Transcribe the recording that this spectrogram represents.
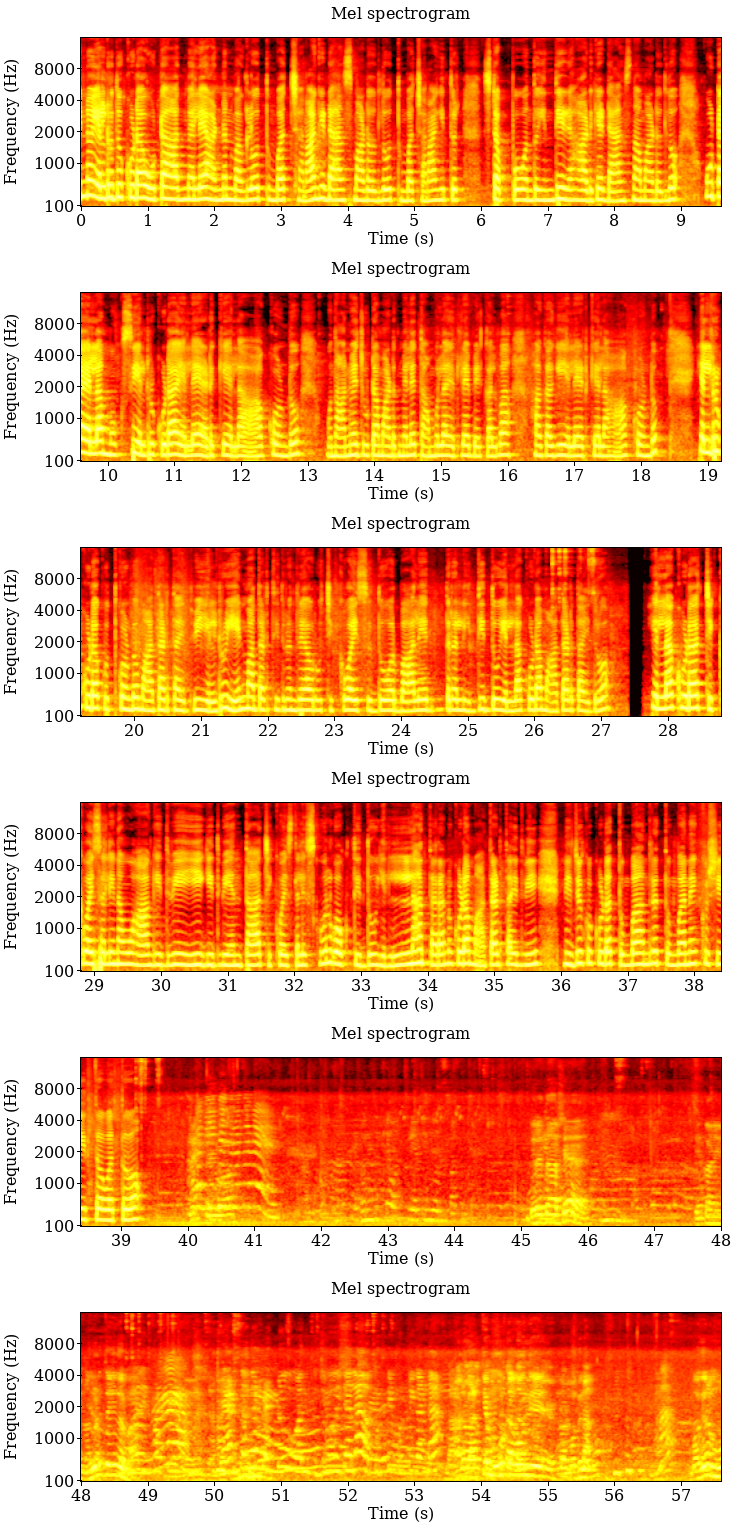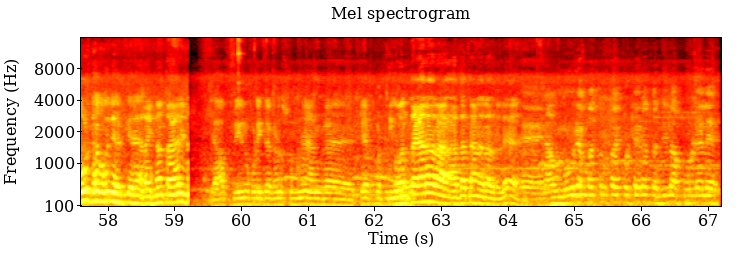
ಇನ್ನು ಎಲ್ರದ್ದು ಕೂಡ ಊಟ ಆದಮೇಲೆ ಅಣ್ಣನ ಮಗಳು ತುಂಬ ಚೆನ್ನಾಗಿ ಡ್ಯಾನ್ಸ್ ಮಾಡಿದ್ಲು, ತುಂಬ ಚೆನ್ನಾಗಿತ್ತು ಸ್ಟೆಪ್ಪು ಒಂದು ಹಿಂದಿ ಹಾಡಿಗೆ ಡ್ಯಾನ್ಸ್ನ ಮಾಡಿದ್ಲು. ಊಟ ಎಲ್ಲ ಮುಗಿಸಿ ಎಲ್ಲರೂ ಕೂಡ ಎಲೆ ಅಡಿಕೆ ಎಲ್ಲ ಹಾಕ್ಕೊಂಡು ನಾನ್ ವೆಜ್ ಊಟ ಮಾಡಿದ್ಮೇಲೆ ತಾಂಬೂಲ ಇರಲೇಬೇಕಲ್ವಾ? ಹಾಗಾಗಿ ಎಲೆ ಅಡಿಕೆ ಎಲ್ಲ ಹಾಕ್ಕೊಂಡು ಎಲ್ಲರೂ ಕೂಡ ಕೂತ್ಕೊಂಡು ಮಾತಾಡ್ತಾ ಇದ್ವಿ. ಎಲ್ಲರೂ ಏನು ಮಾತಾಡ್ತಿದ್ರು ಅಂದರೆ, ಅವರು ಚಿಕ್ಕ ವಯಸ್ಸದ್ದು, ಅವ್ರ ಬಾಲ್ಯದರಲ್ಲಿ ಇದ್ದಿದ್ದು ಎಲ್ಲ ಕೂಡ ಮಾತಾಡ್ತಾ ಇದ್ರು. ಎಲ್ಲ ಕೂಡ ಚಿಕ್ಕ ವಯಸ್ಸಲ್ಲಿ ನಾವು ಆಗಿದ್ವಿ, ಈಗಿದ್ವಿ ಅಂತ ಚಿಕ್ಕ ವಯಸ್ಸಲ್ಲಿ ಸ್ಕೂಲ್ಗೆ ಹೋಗ್ತಿದ್ದು ಎಲ್ಲ ಥರನೂ ಕೂಡ ಮಾತಾಡ್ತಾ ಇದ್ವಿ. ನಿಜಕ್ಕೂ ಕೂಡ ತುಂಬ ಅಂದರೆ ತುಂಬಾ ಖುಷಿ ಇತ್ತು ಅವತ್ತು. ಮೊದಲ ಮೂರು ತಗೊಂಡಿ ಹಾಕ್ಯಾರ. ಅಲ್ಲ ಇನ್ನೊಂದು ತಯಾರಿ ಯಾವ ಫ್ರೀನು ಕುಡಿಕಣ ಸುಮ್ಮನೆ ಹಂಗ ಟೇಪ್ ಕೊಟ್ಟು ಈಗ ಒಂದು ತಯಾರ ಅರ್ಧ ತಗೊಂಡ್ರ ಅದ್ರಲ್ಲಿ? ಏ, ನಾವು ನೂರ ಎಂಬತ್ತು ರೂಪಾಯಿ ಕೊಟ್ಟೇನ ತಂದಿಲ್ಲ ಪೂರ್ಣಲೆ.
